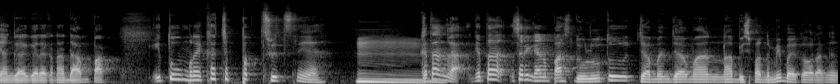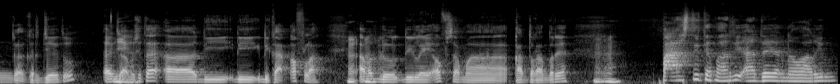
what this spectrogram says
yang gara-gara kena dampak itu mereka cepet switchnya Hmm. kita nggak kita sering kan pas dulu tuh zaman zaman habis pandemi banyak orang yang nggak kerja itu eh nggak Iya. maksudnya eh, di di di cut off lah. Apa di, di lay off sama kantor-kantornya. Pasti tiap hari ada yang nawarin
